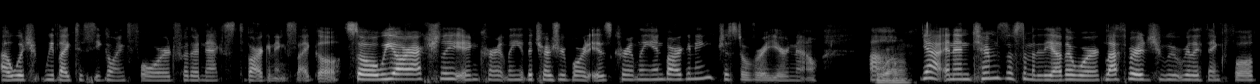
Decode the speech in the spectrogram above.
uh, which we'd like to see going forward for the next bargaining cycle. So we are actually in currently, the Treasury Board is currently in bargaining just over a year now. Um, Wow. Yeah, and in terms of some of the other work, Lethbridge, we were really thankful.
